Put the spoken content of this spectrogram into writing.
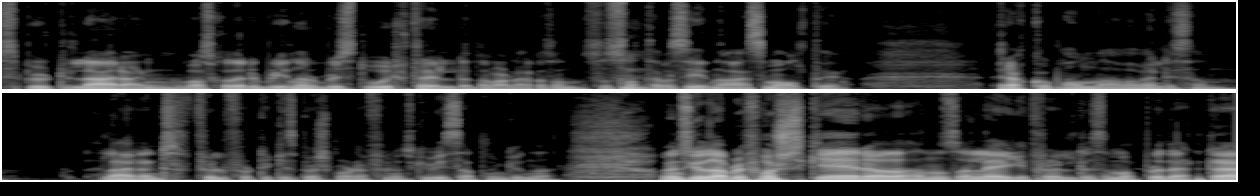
spurte læreren hva skal dere bli når dere blir stor. Foreldrene var der og sånn. Så satt jeg ved siden av, jeg som alltid rakk opp hånda og var veldig sånn Læreren fullførte ikke spørsmålet før hun skulle vise at hun kunne. Og Hun skulle da bli forsker, og hadde noen sånne legeforeldre som applauderte.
